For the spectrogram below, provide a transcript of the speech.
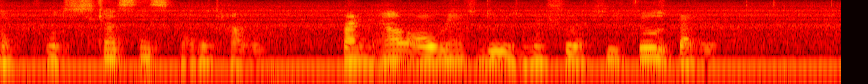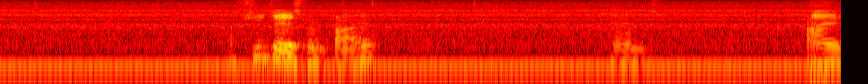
Look, we'll discuss this another time. Right now, all we have to do is make sure that he feels better. A few days went by, and I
